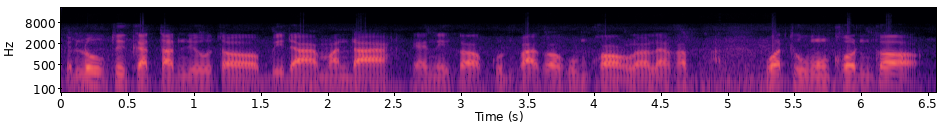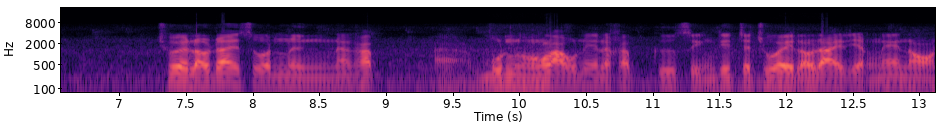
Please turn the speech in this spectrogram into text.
เป็นลูกที่กตัญญูต่อบิดามารดา แค่นี้ก็คุณพระก็คุ้มครองเราแล้วครับ วัตถุมงคลก็ช่วยเราได้ส่วนหนึ่งนะครับ บุญของเราเนี่ยแหละครับคือสิ่งที่จะช่วยเราได้อย่างแน่นอน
